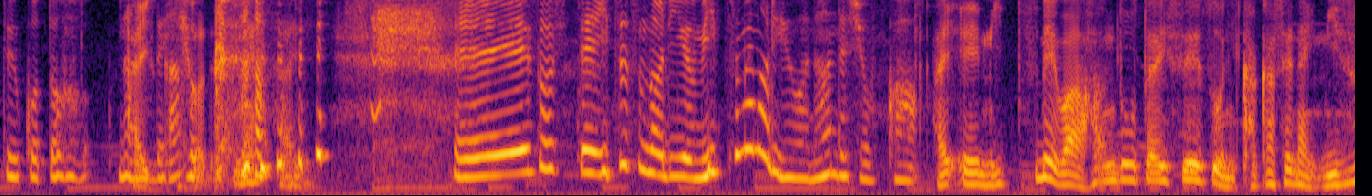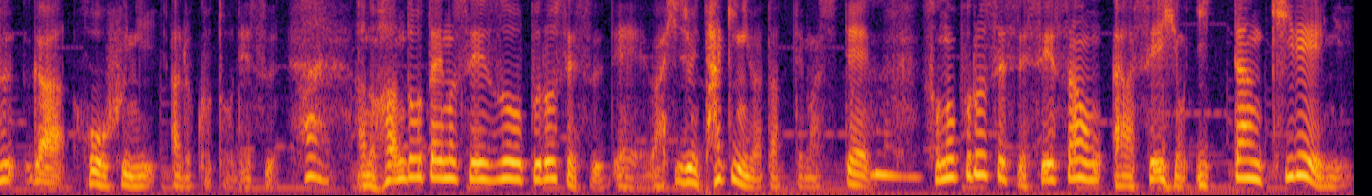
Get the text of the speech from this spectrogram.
ということなんでしょうか。はい、ね。えー、そして5つの理由3つ目の理由は何でしょうか、はいえー、3つ目は半導体製造に欠かせない水が豊富にあることです、はい、あの半導体の製造プロセスでは非常に多岐にわたってまして、うん、そのプロセスで生産あ製品を一旦きれいに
